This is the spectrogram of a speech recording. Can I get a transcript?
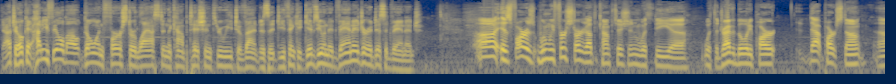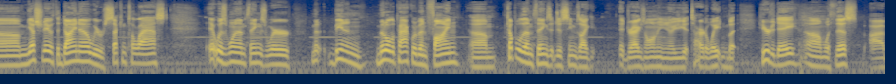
Gotcha. Okay. How do you feel about going first or last in the competition through each event? Does it? Do you think it gives you an advantage or a disadvantage? Uh, as far as when we first started out the competition with the uh, with the drivability part, that part stunk. Um, yesterday with the dyno, we were second to last. It was one of them things where being in middle of the pack would have been fine. A um, couple of them things it just seems like it drags on and you know you get tired of waiting. But here today um, with this, I,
